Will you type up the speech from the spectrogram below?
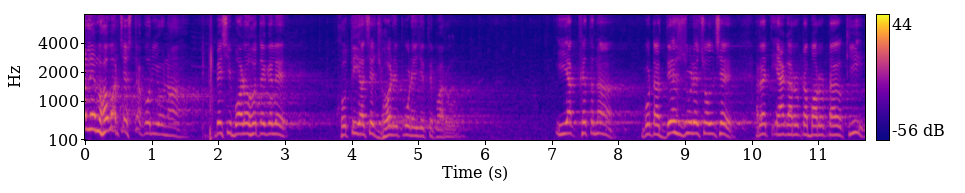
আলেম হবার চেষ্টা করিও না। বেশি বড় হতে গেলে ক্ষতি আছে, ঝড়ে পড়ে যেতে পারো। ই এক ফেতনা। গোটা দেশ জুড়ে চলছে। রাত এগারোটা, বারোটা কি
